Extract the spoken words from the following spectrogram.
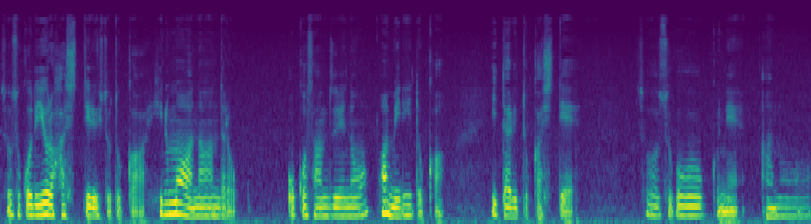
そうそこで夜走ってる人とか昼間は何だろうお子さん連れのファミリーとかいたりとかしてそうすごくねあの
